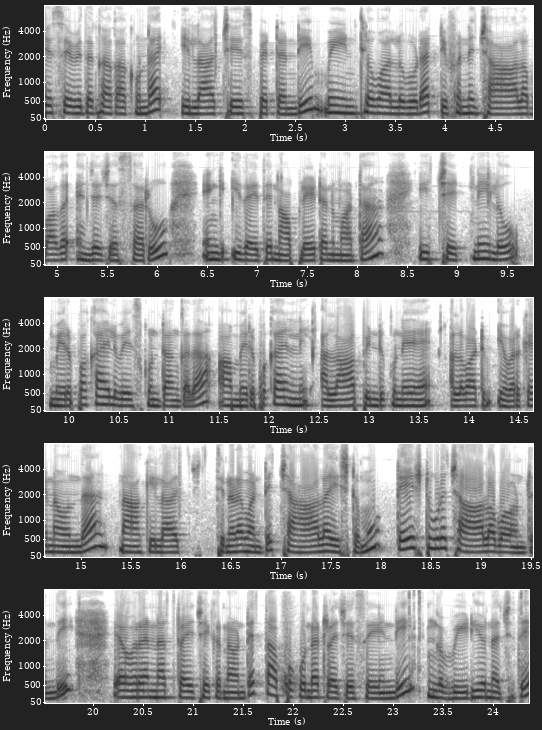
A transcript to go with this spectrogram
చేసే విధంగా కాకుండా ఇలా చేసి పెట్టండి. మీ ఇంట్లో వాళ్ళు కూడా టిఫిన్ని చాలా బాగా ఎంజాయ్ చేస్తారు. ఇంక ఇదైతే నా ప్లేట్ అనమాట ఈ చట్నీలో మిరపకాయలు వేసుకుంటాం కదా ఆ మిరపకాయల్ని అలా పిండుకునే అలవాటు ఎవరికైనా ఉందా? నాకు ఇలా తినడం అంటే చాలా ఇష్టము. టేస్ట్ కూడా చాలా బాగుంటుంది. ఎవరైనా ట్రై చేయకుండా ఉంటే తప్పకుండా ట్రై చేసేయండి. ఇంకా వీడియో నచ్చితే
